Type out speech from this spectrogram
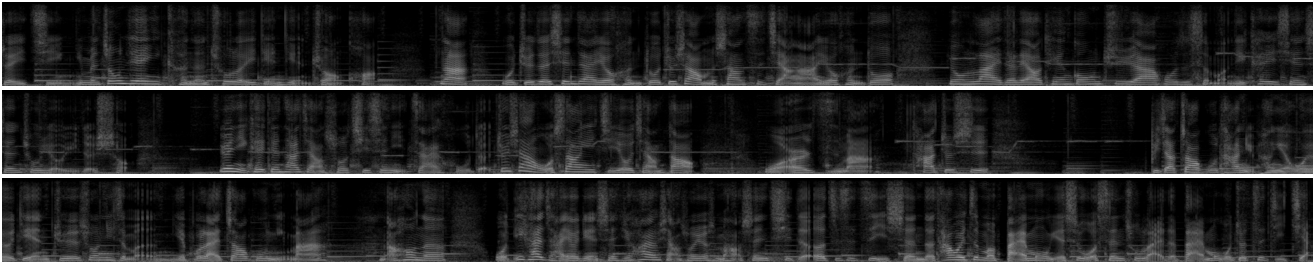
最近，你们中间可能出了一点点状况。那我觉得现在有很多，就像我们上次讲啊，有很多用赖的聊天工具啊，或者什么，你可以先伸出友谊的手。因为你可以跟他讲说，其实你在乎的，就像我上一集有讲到我儿子嘛，他就是比较照顾他女朋友，我有点觉得说，你怎么也不来照顾你妈？然后呢，我一开始还有点生气，后来又想说有什么好生气的？儿子是自己生的，他会这么白目，也是我生出来的白目，我就自己讲，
